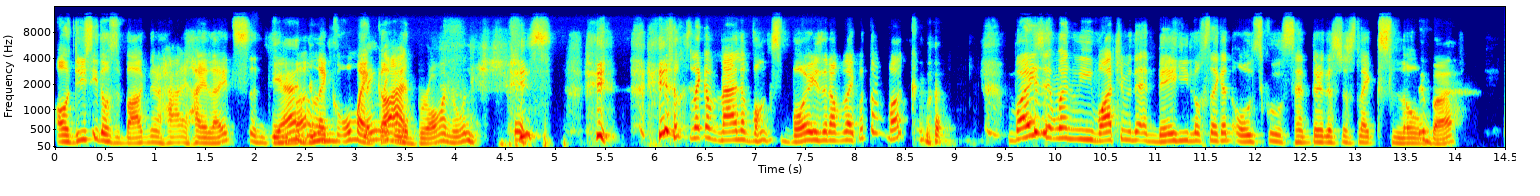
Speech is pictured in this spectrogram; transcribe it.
Oh, do you see those Wagner hi- highlights? And Yeah, dude, like oh my god, Like LeBron, holy shit. He looks like a man amongst boys, and I'm like, what the fuck? Why is it when we watch him in the NBA, he looks like an old school center that's just like slow? Diba?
